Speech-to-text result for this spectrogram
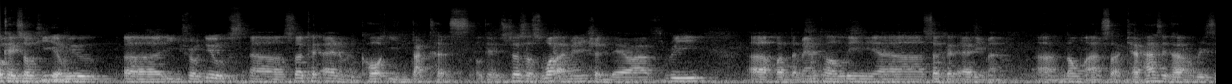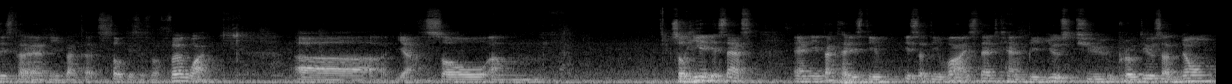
Okay, so here we'll uh, introduce a circuit element called inductors. Okay, just as what I mentioned, there are three uh, fundamental linear circuit elements uh, known as a capacitor, resistor, and inductors. So this is the third one. Uh, yeah, so um, so here it says an inductor is, is a device that can be used to produce a known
